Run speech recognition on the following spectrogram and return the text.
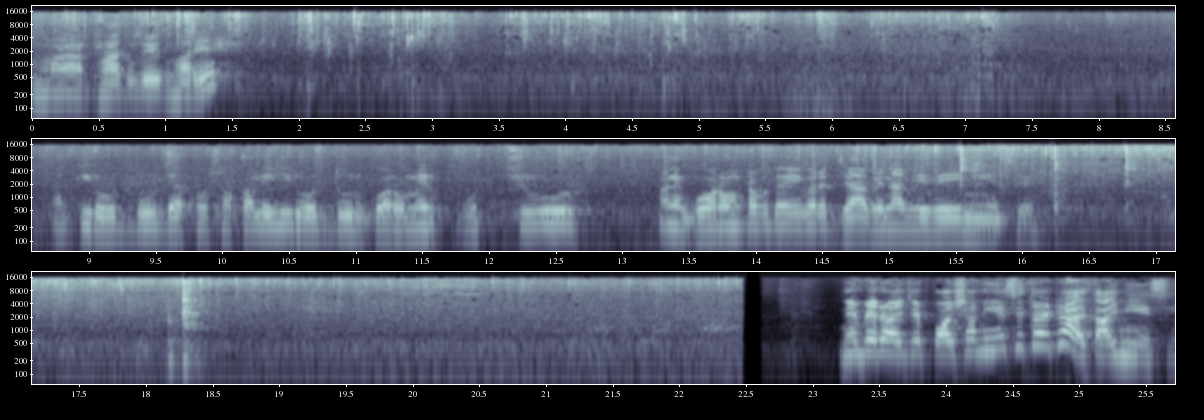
মা থাকবে ঘরে। আর কি রোদ্দুর, দেখো সকালেই রোদ্দুর, গরমের প্রচুর। মানে গরমটা বোধহয় এবারে যাবে না ভেবেই নিয়েছে। নে বেরোয় যে পয়সা নিয়েছি তো এটা, তাই নিয়েছি।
